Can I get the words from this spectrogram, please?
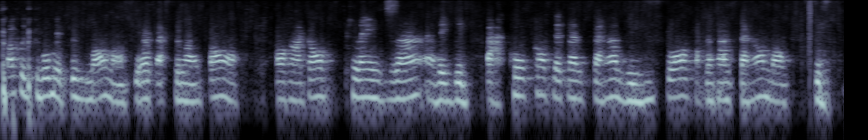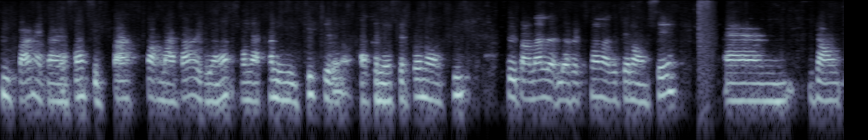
pense que c'est le plus beau métier du monde en soi, parce que dans le fond, on, rencontre plein de gens avec des parcours complètement différents, des histoires complètement différentes. Donc, c'est super intéressant, c'est super formateur, évidemment, parce qu'on apprend des métiers qu'on ne connaissait pas non plus pendant le, le recrutement dans lequel on fait. Euh, donc,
